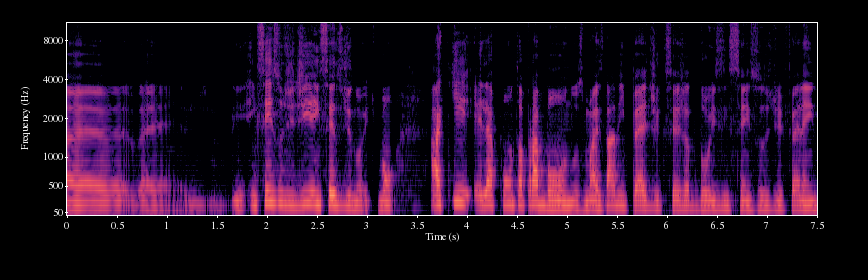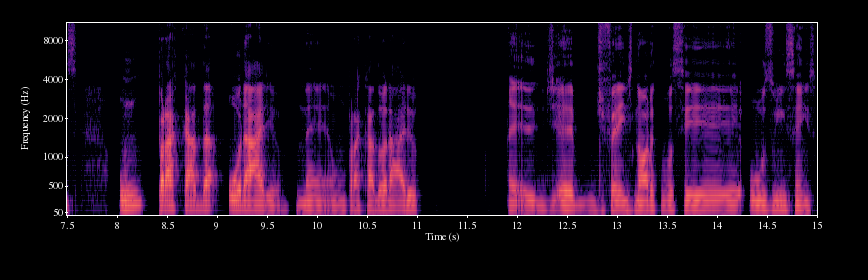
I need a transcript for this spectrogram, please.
é, é, incenso de dia e incenso de noite. Bom, aqui ele aponta para bônus, mas nada impede que seja dois incensos diferentes, um para cada horário, né? Um para cada horário é, é, diferente na hora que você usa o incenso.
